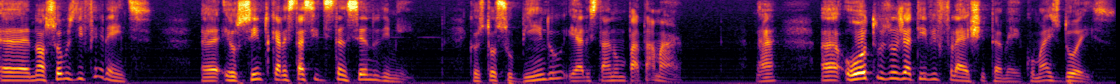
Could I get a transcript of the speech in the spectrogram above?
é, nós somos diferentes. uh, eu sinto que ela está se distanciando de mim. Que eu estou subindo e ela está num patamar. Né? Uh, outros eu já tive flash também, com mais dois.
